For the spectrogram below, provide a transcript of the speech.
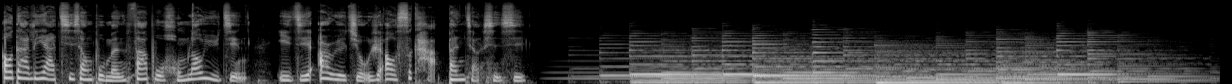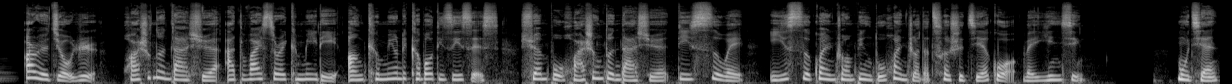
澳大利亚气象部门发布洪涝预警，以及二月九日奥斯卡颁奖信息。二月九日，华盛顿大学 Advisory Committee on Communicable Diseases 宣布，华盛顿大学第四位疑似冠状病毒患者的测试结果为阴性。目前，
